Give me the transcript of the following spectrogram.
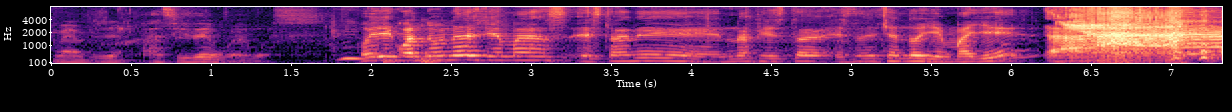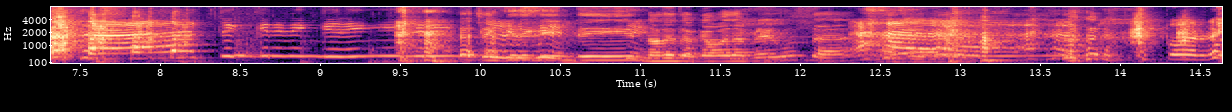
Bueno, pues ya. Así de huevos. Oye, cuando unas yemas están en una fiesta, están echando yemaye. Ah. No te tocaba la pregunta. Por...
